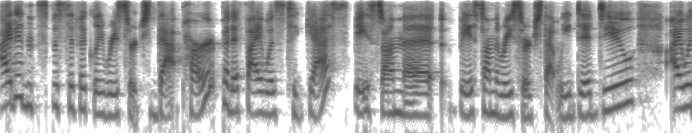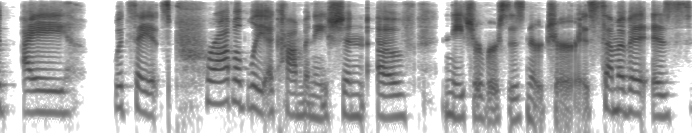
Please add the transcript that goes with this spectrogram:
I didn't specifically research that part, but if I was to guess based on the based on the research that we did do, I would I would say it's probably a combination of nature versus nurture. Some of it is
